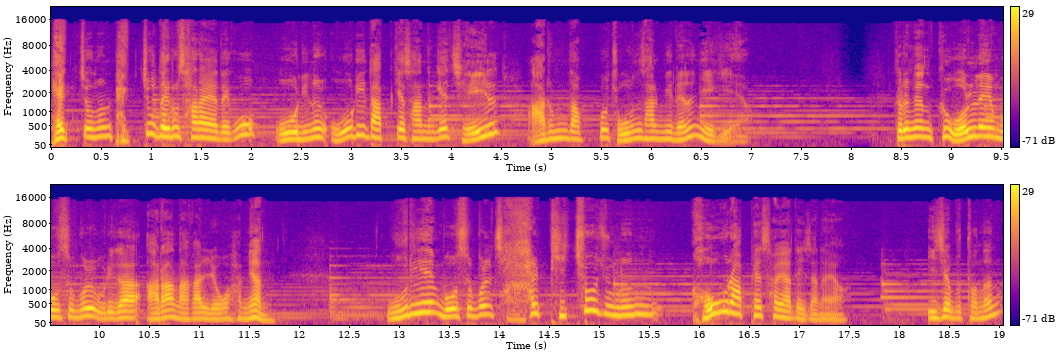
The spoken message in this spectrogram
백조는 백조대로 살아야 되고 오리는 오리답게 사는 게 제일 아름답고 좋은 삶이라는 얘기예요. 그러면 그 원래의 모습을 우리가 알아나가려고 하면 우리의 모습을 잘 비춰주는 거울 앞에 서야 되잖아요. 이제부터는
